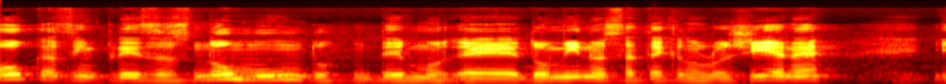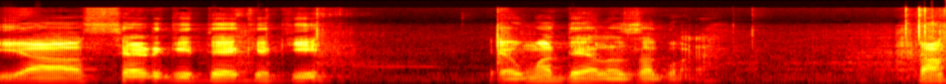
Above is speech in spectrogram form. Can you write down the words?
poucas empresas no mundo de, é, dominam essa tecnologia, né? E a Sergitech aqui é uma delas agora, tá?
